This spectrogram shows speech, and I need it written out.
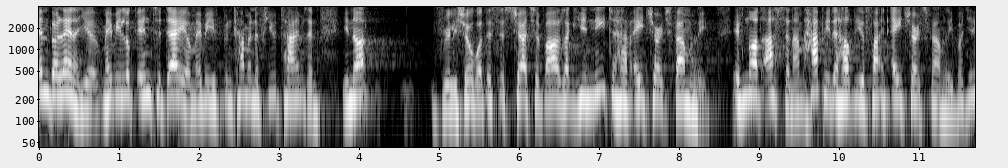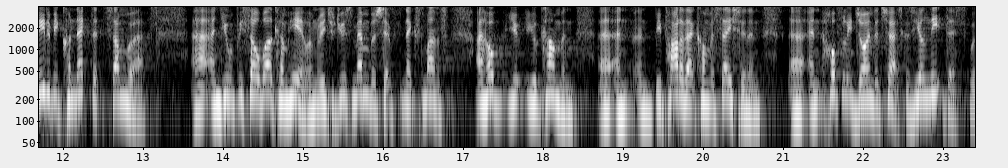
in Berlin and you maybe looked in today, or maybe you've been coming a few times and you're not really sure what this is church about, like you need to have a church family. If not us, then I'm happy to help you find a church family, but you need to be connected somewhere. Uh, and you will be so welcome here when we introduce membership next month. I hope you, you come and, uh, and, and be part of that conversation and, uh, and hopefully join the church because you'll need this. We,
